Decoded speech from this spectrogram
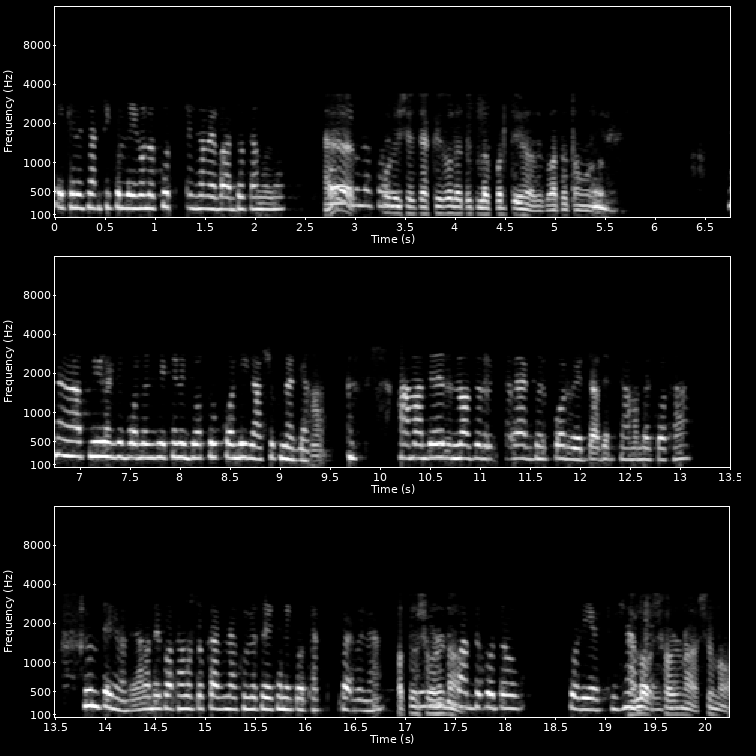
এখানে চাকরি করলে এগুলো করতে হবে বাধ্যতামূলক। হ্যাঁ। পুলিশের চাকরি করলে তো এগুলো করতেই হবে বাধ্যতামূলক। হ্যাঁ আপনি আগে বলেন যে এখানে যত কলিগ আসুক না কেন আমাদের নজরে যারা একবার পড়বে তাদেরকে আমাদের কথা শুনতেই হবে। আমাদের কথা মতো কাজ না করলে তো এখানে কেউ থাকতে পারবে না। আচ্ছা বাধ্যগত করি আর কি। হ্যাঁ স্বর্ণা শোনো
